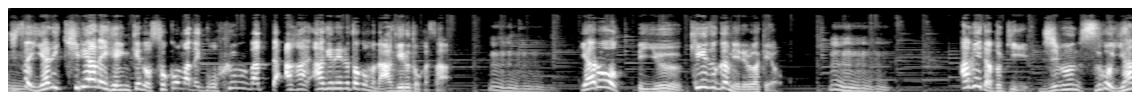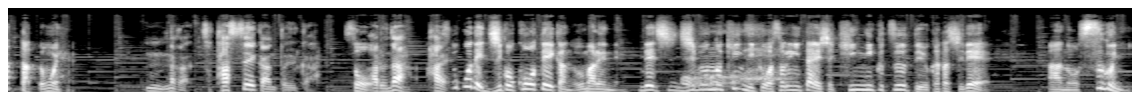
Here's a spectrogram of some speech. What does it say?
実はやりきられへんけど、そこまでこう踏ん張って上が上げれるとこまで上げるとかさ、うん、うん、やろうっていう継続が見れるわけよ。うん。うん、うん、上げた時、自分すごいやったって思えへん。うん。うん、なんか、達成感というか、そう。あるな。はい。そこで自己肯定感が生まれんねん。で、し自分の筋肉はそれに対して筋肉痛っていう形で、あの、すぐに、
